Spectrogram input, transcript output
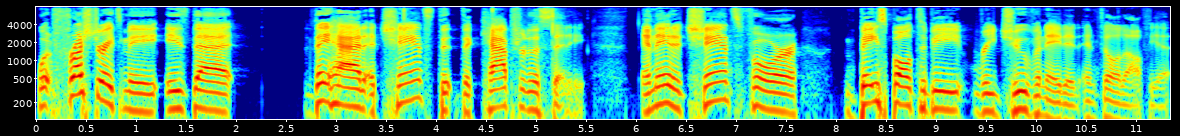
what frustrates me is that they had a chance to, to capture the city, and they had a chance for baseball to be rejuvenated in Philadelphia.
